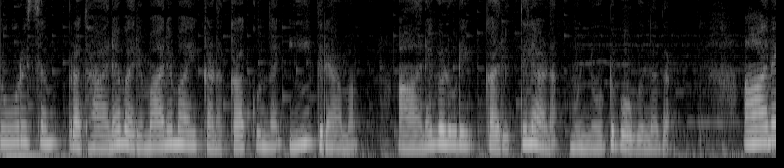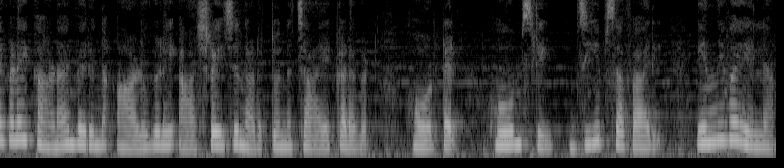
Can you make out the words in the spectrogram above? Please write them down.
ടൂറിസം പ്രധാന വരുമാനമായി കണക്കാക്കുന്ന ഈ ഗ്രാമം ആനകളുടെ കരുത്തിലാണ് മുന്നോട്ടു പോകുന്നത്. ആനകളെ കാണാൻ വരുന്ന ആളുകളെ ആശ്രയിച്ച് നടത്തുന്ന ചായക്കടകൾ hotel home stay jeep safari എന്നിവയെല്ലാം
